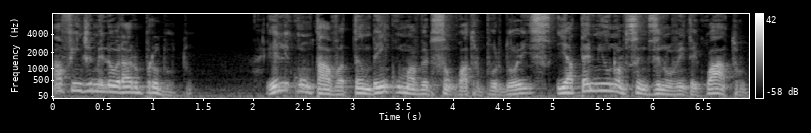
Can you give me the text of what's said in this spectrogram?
a fim de melhorar o produto. Ele contava também com uma versão 4x2 e até 1994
